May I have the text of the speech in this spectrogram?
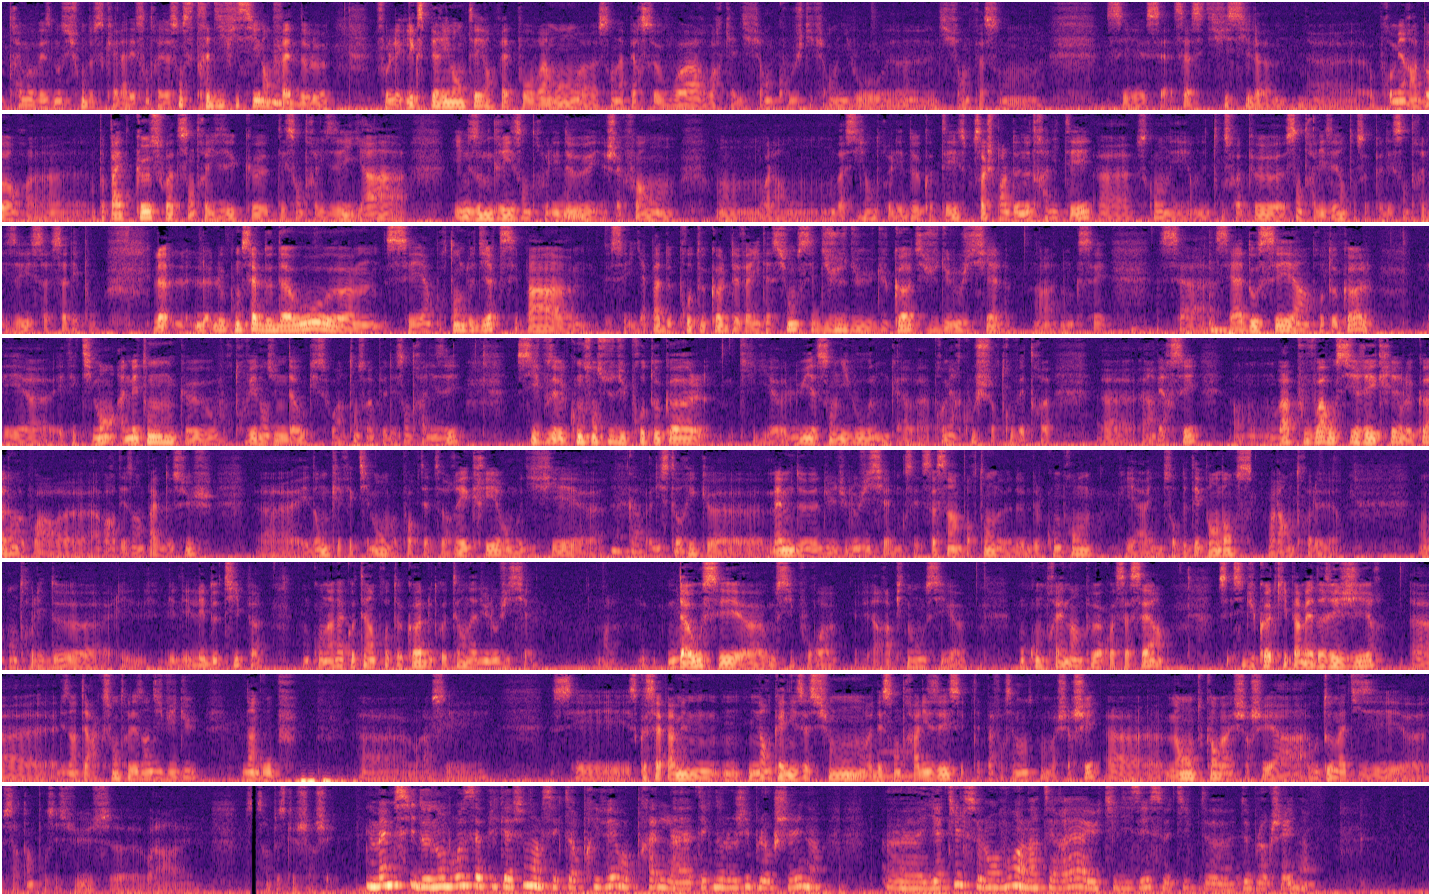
très mauvaise notion de ce qu'est la décentralisation. C'est très difficile en mm. fait de le, faut l'expérimenter en fait pour vraiment s'en apercevoir, voir qu'il y a différentes couches, différents niveaux, différentes façons c'est assez difficile euh, au premier abord. Euh, on ne peut pas être que soit centralisé que décentralisé. Il y a, il y a une zone grise entre les deux mm. et à chaque fois on, on voilà, on, vacille entre les deux côtés. C'est pour ça que je parle de neutralité, euh, parce qu'on est, on est tant soit peu centralisé, tant soit peu décentralisé, et ça, dépend. Le, concept de DAO, c'est important de le dire que c'est pas, il n'y a pas de protocole de validation, c'est juste du, code, c'est juste du logiciel. Donc c'est c'est adossé à un protocole. Et euh, effectivement, admettons que vous vous retrouviez dans une DAO qui soit un soit peu décentralisée. Si vous avez le consensus du protocole qui, euh, lui, à son niveau, donc à la, première couche, se retrouve être euh, inversé, on, va pouvoir aussi réécrire le code, on va pouvoir avoir des impacts dessus. et donc, effectivement, on va pouvoir peut-être réécrire ou modifier l'historique même du, logiciel. Donc, ça, c'est important de, le comprendre qu'il y a une sorte de dépendance voilà, entre, le, entre les deux, les, deux types. Donc on a d'un côté un protocole, de l'autre côté on a du logiciel. DAO, c'est aussi pour rapidement aussi on comprenne un peu à quoi ça sert. C'est du code qui permet de régir les interactions entre les individus d'un groupe. voilà, c'est est-ce que ça permet une, organisation euh, décentralisée? C'est peut-être pas forcément ce qu'on va chercher, euh, mais en tout cas, on va chercher à automatiser euh, certains processus. voilà, c'est un peu ce que je cherchais. Même si de nombreuses applications dans le secteur privé reprennent la technologie blockchain, y a-t-il selon vous un intérêt à utiliser ce type de, blockchain?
